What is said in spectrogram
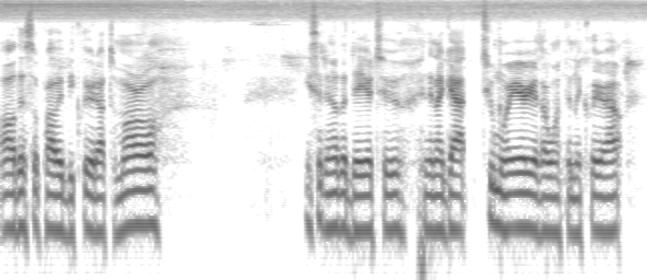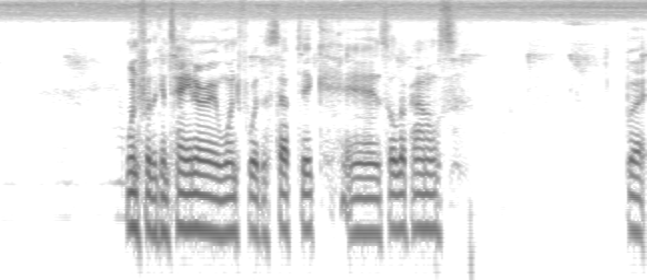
All this will probably be cleared out tomorrow. He said another day or two. And then I got two more areas I want them to clear out. One for the container and one for the septic and solar panels. But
